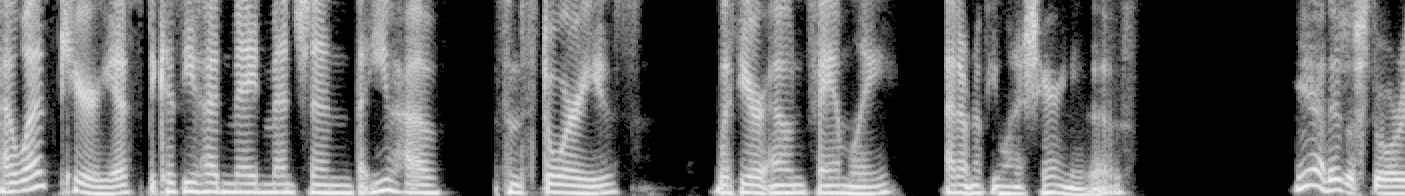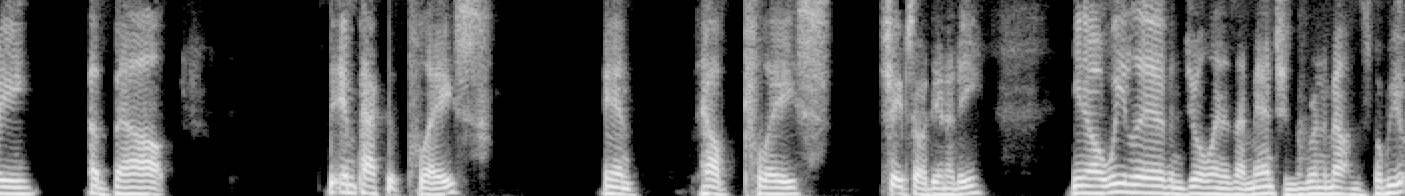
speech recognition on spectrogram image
I was curious because you had made mention that you have some stories with your own family. I don't know if you want to share any of those. Yeah, there's a story about the impact of place and how place shapes our identity. You know, we live in Julian, as I mentioned, we're in the mountains, but we,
